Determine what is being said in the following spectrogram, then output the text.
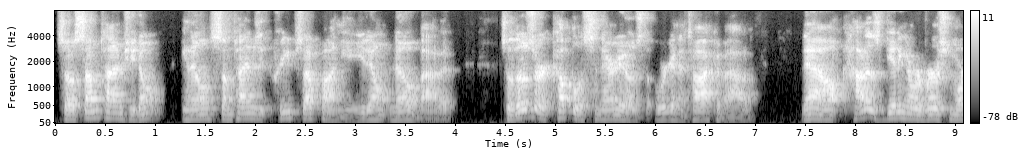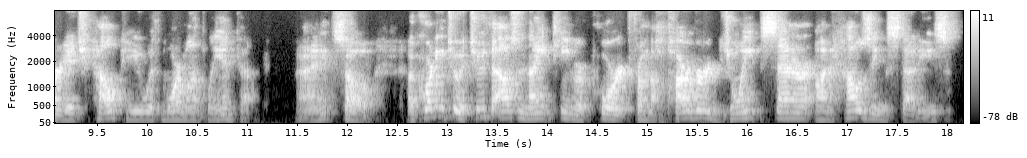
So sometimes you don't, you know, sometimes it creeps up on you. You don't know about it. So those are a couple of scenarios that we're going to talk about. Now, how does getting a reverse mortgage help you with more monthly income? All right. So according to a 2019 report from the Harvard Joint Center on Housing Studies,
